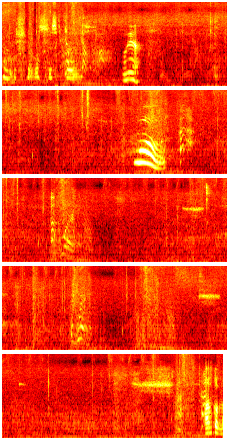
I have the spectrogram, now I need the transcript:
Holy shit, what's this place? Oh yeah. I've got my...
